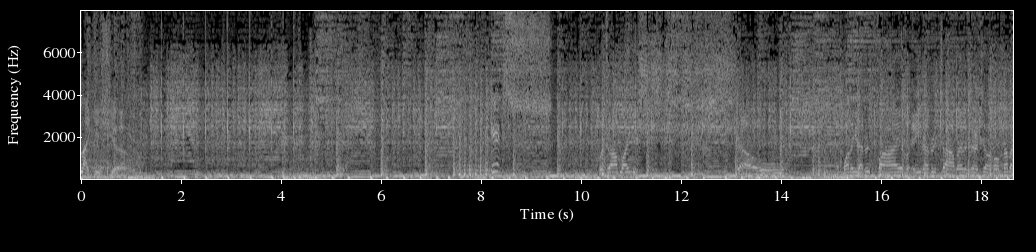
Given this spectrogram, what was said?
Leykis Show. It's the Tom Leykis Show. At 1-800-5800-TOM. That is our telephone number.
